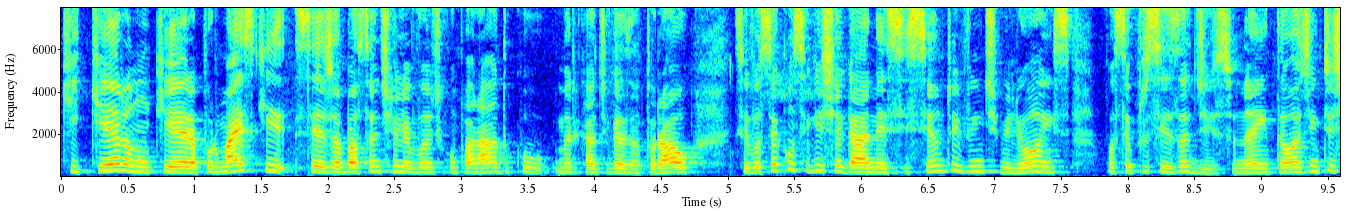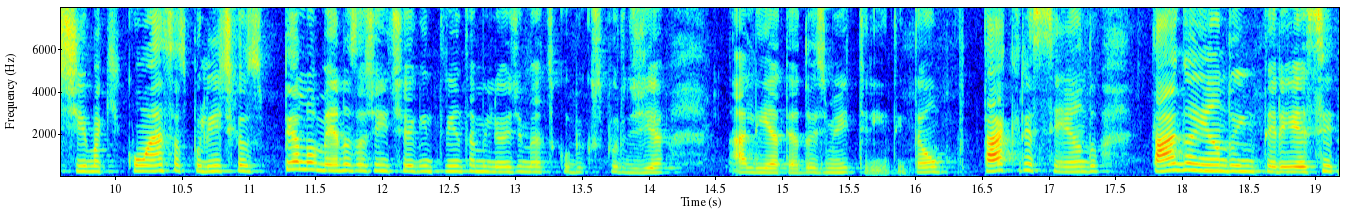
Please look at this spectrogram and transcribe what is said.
que queira ou não queira, por mais que seja bastante relevante comparado com o mercado de gás natural, se você conseguir chegar nesses 120 milhões, você precisa disso, né? Então a gente estima que com essas políticas, pelo menos a gente chega em 30 milhões de metros cúbicos por dia ali até 2030. Então está crescendo, está ganhando interesse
